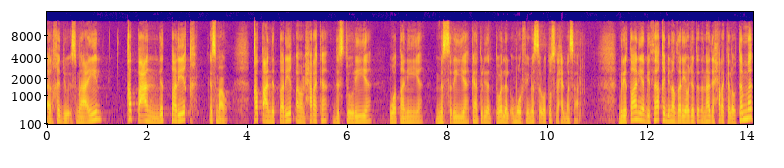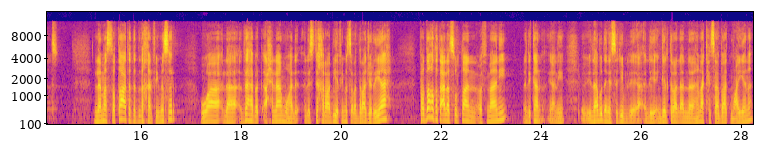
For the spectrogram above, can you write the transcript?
الخديو إسماعيل قطعا للطريق. اسمعوا. قطعا للطريق أمام حركة دستورية وطنية مصرية كانت تريد أن تتولى الأمور في مصر وتصلح المسار. بريطانيا بثاقب نظريه وجدت أن هذه الحركة لو تمت لما استطاعت أن تتدخل في مصر ولذهبت أحلامها الاستخرابية في مصر إدراج الرياح فضغطت على السلطان العثماني الذي كان يعني لابد أن يستجيب لإنجلترا لأن هناك حسابات معينة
